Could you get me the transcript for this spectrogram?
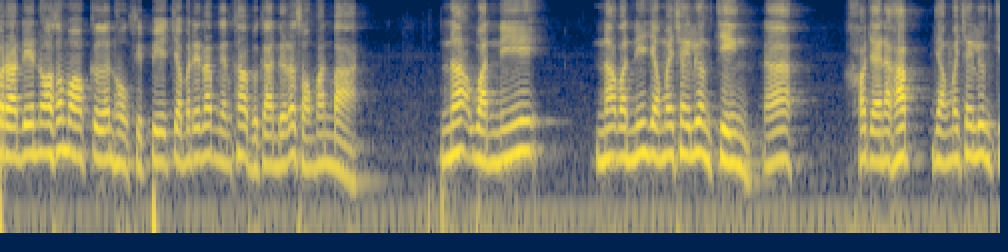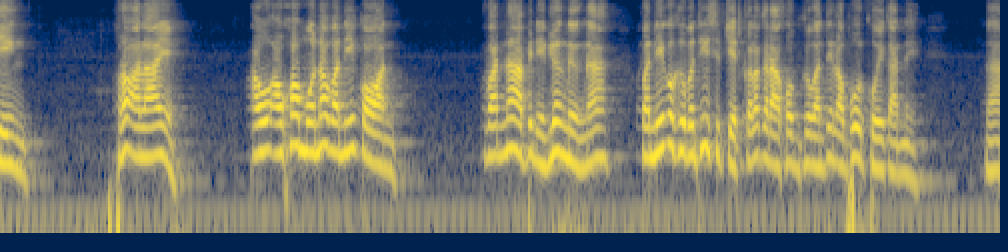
ประเด็นอสมเกิน 60 ปี จะไม่ได้รับเงินค่าบริการเดือนละ 2,000 บาท ณ วันนี้ ณ วันนี้ยังไม่ใช่เรื่องจริงนะ เข้าใจนะครับ ยังไม่ใช่เรื่องจริง เพราะอะไร เอา เอาข้อมูลณวันนี้ก่อน วันหน้าเป็นอีกเรื่องหนึ่งนะ วันนี้ก็คือวันที่ 17 กรกฎาคม คือวันที่เราพูดคุยกันนี่นะ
